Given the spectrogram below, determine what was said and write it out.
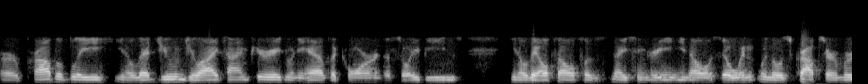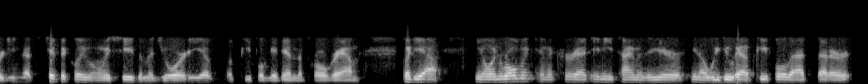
are probably you know that June July time period when you have the corn, the soybeans, you know, the alfalfa's nice and green. You know, so when when those crops are emerging, that's typically when we see the majority of, of people get in the program. But yeah, you know, enrollment can occur at any time of the year. You know, we do have people that, that are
